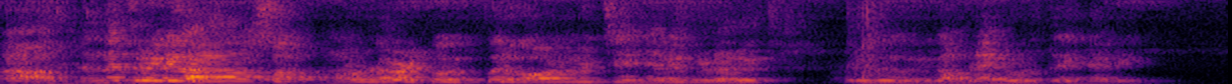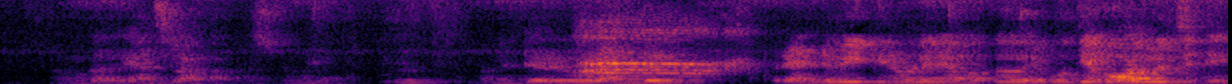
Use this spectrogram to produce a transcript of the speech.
ആ അതിനൊന്നും എത്ര വലിയ കാലതാമസം. ഇപ്പൊ ഇപ്പൊ ഒരു കോൾ വിളിച്ചു കഴിഞ്ഞാൽ പിള്ളേർ ഒരു ഒരു കംപ്ലൈന്റ് കൊടുത്തു കഴിഞ്ഞാൽ നമുക്കത് ക്യാൻസൽ ആക്കാം. പ്രശ്നമില്ല. എന്നിട്ട് ഒരു രണ്ട് രണ്ട് വീക്കിനുള്ളിൽ നമുക്ക് ഒരു പുതിയ കോൾ വിളിച്ചിട്ടേ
